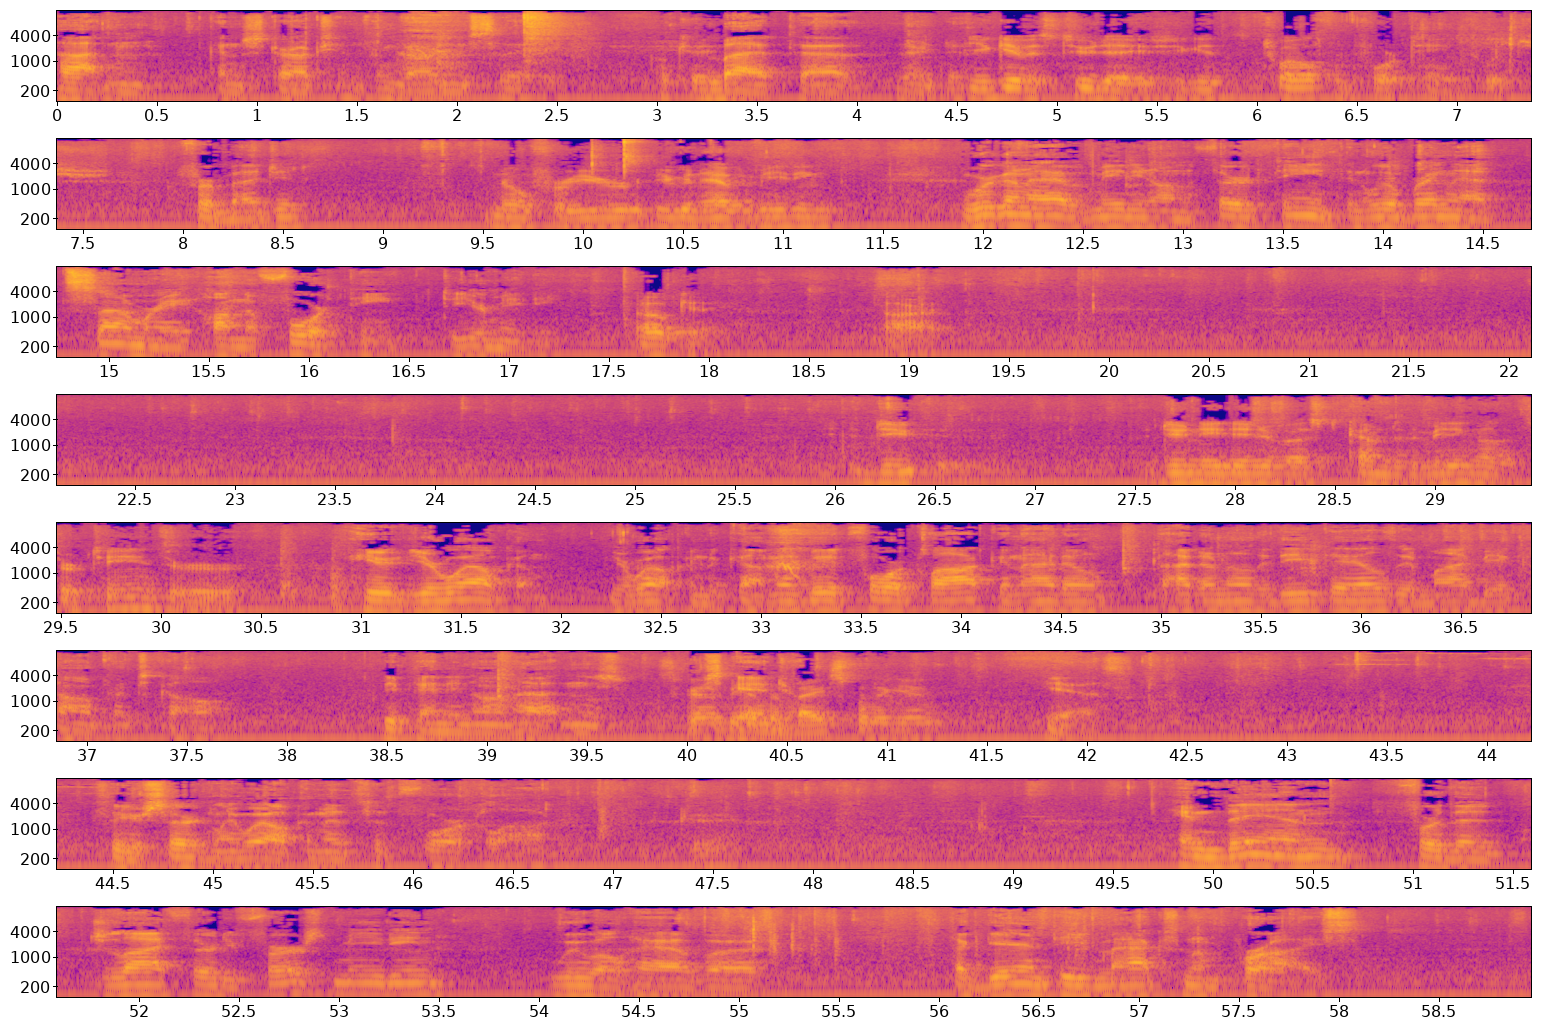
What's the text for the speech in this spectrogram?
Hutton Construction from Garden City. Okay. But uh, they're you give us two days, you get the 12th and 14th, which, for budget, no, for your, you're going to have a meeting. we're going to have a meeting on the 13th, and we'll bring that summary on the 14th to your meeting. Okay, all right. Do you, do you need any of us to come to the meeting on the 13th, or? You're, you're welcome. You're welcome to come. It'll be at 4 o'clock, and I don't, I don't know the details. It might be a conference call, depending on Hutton's It's gonna be in the schedule. basement again. Yes. So you're certainly welcome. It's at 4 o'clock. Okay. And then for the July 31st meeting, we will have a, a guaranteed maximum price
